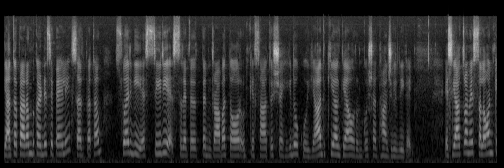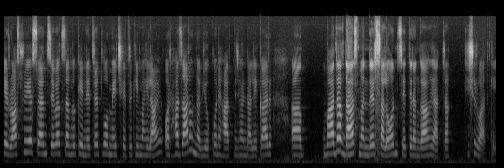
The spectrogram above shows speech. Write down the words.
यात्रा प्रारंभ करने से पहले सर्वप्रथम स्वर्गीय सीरियस विपिन रावत और उनके साथ शहीदों को याद किया गया और उनको श्रद्धांजलि दी गई। इस यात्रा में सलोन के राष्ट्रीय स्वयंसेवक संघ के नेतृत्व में क्षेत्र की महिलाएँ और हज़ारों नवयुवकों ने हाथ में झंडा लेकर माधव दास मंदिर सलोन से तिरंगा यात्रा की शुरुआत की।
